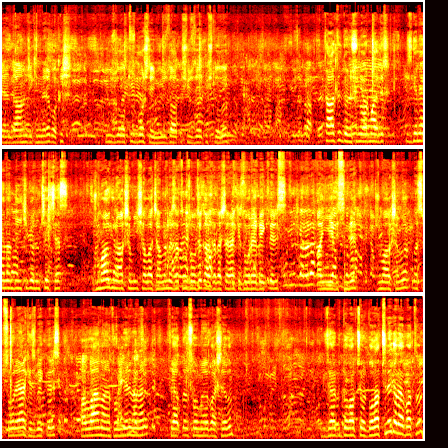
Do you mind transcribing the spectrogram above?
Yani daha öncekilere bakış %30 boş değil mi? %60, %70 dolu. Tatil dönüşü normaldir. Biz gene hemen bir iki bölüm çekeceğiz. Cuma günü akşamı inşallah canlı mezatımız olacak arkadaşlar. Herkes oraya bekleriz. Ayın 7'sinde Cuma akşamı nasipse oraya herkes bekleriz. Allah'a emanet olun diyelim hemen fiyatları sormaya başlayalım. Güzel bir dolapçı var. Dolapçı ne kadar patron?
